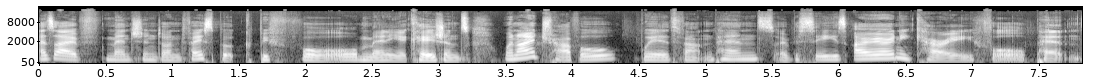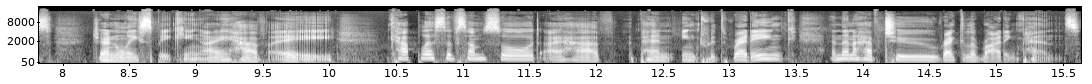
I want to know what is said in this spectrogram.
as I've mentioned on Facebook before, many occasions, when I travel with fountain pens overseas, I only carry four pens. Generally speaking, I have a capless of some sort, I have a pen inked with red ink, and then I have two regular writing pens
